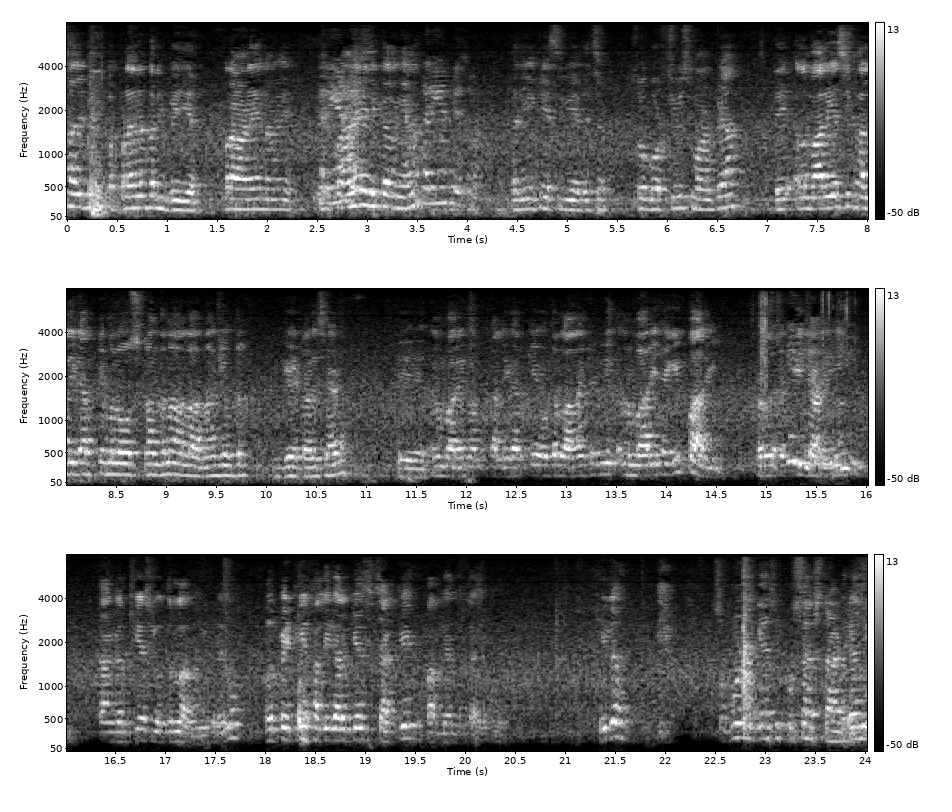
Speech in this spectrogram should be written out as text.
ਸਾਰੇ ਮੇਰੇ ਕੱਪੜਿਆਂ ਨਾਲ ਭਰੀ ਪਈ ਹੈ ਪੁਰਾਣੇ ਨਵੇਂ। ਤੇ ਪੁਰਾਣੇ ਵੀ ਨਿਕਲ ਗਏ ਨਾ। ਕਰੀਆਂ ਫੇਸ ਕਰੀਏ ਖੇਸ ਵੀ ਇਹਦੇ ਚ। ਸੋ ਗੁੜ ਚ ਵੀ ਸਮਾਨ ਪਿਆ। ਤੇ ਅਲਮਾਰੀ ਅਸੀਂ ਖਾਲੀ ਕਰਕੇ ਮਤਲਬ ਉਸ ਕੰਧ ਨਾਲ ਲਾ ਦਾਂਗੇ ਉਧਰ ਗੇਟ ਵਾਲੀ ਸਾਈਡ ਤੇ ਅਲਮਾਰੀ ਨੂੰ ਖਾਲੀ ਕਰਕੇ ਉਧਰ ਲਾ ਦਾਂਗੇ ਕਿਉਂਕਿ ਅਲਮਾਰੀ ਹੈਗੀ ਭਾਰੀ। ਫਿਰ ਚੱਕੀ ਜਾਣੀ ਤਾਂ ਕਰਕੇ ਅਸੀਂ ਉਧਰ ਲਾ ਦਾਂਗੇ ਫਿਰ ਇਹਨੂੰ। ਉਹ ਪੇਟੀਆਂ ਖਾਲੀ ਕਰਕੇ ਅਸੀਂ ਚੱਕ ਕੇ ਪਰਲੇ ਅੰਦਰ ਲੈ ਜਾਵਾਂਗੇ। ਠੀਕ ਆ? ਸੋ ਹੁਣ ਅੱਗੇ ਅਸੀਂ ਪ੍ਰੋਸੈਸ ਸਟਾਰਟ ਕਰਾਂਗੇ।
